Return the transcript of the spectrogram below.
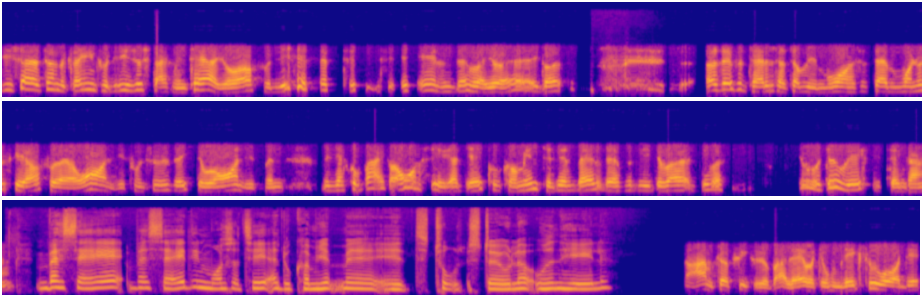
de sad sådan og grinede, fordi så stak min tær jo op, fordi hælen, det var jo ikke godt. Og det fortalte jeg så min mor, og så sagde mor, nu skal jeg opføre jer ordentligt. Hun synes ikke, det var ordentligt, men, men jeg kunne bare ikke overse, at jeg ikke kunne komme ind til den bal der, fordi det var, det var, det var, det var vigtigt dengang. Hvad sagde, hvad sagde din mor så til, at du kom hjem med et, to støvler uden hæle? Nej, men så fik vi jo bare lavet det. Hun blev ikke sur over det.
